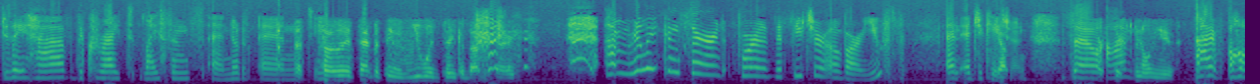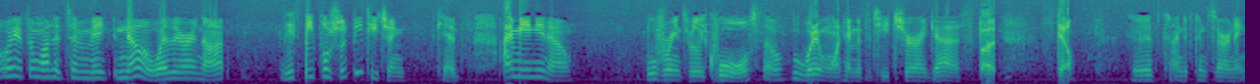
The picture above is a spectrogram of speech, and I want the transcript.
Do they have the correct license and notif- and? That's you totally the type of thing you would think about. I'm really concerned for the future of our youth and education. Yep. So our I'm, youth. I've always wanted to make know whether or not these people should be teaching kids. I mean, you know, Wolverine's really cool, so who wouldn't want him as a teacher, I guess, but still. It is kind of concerning.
